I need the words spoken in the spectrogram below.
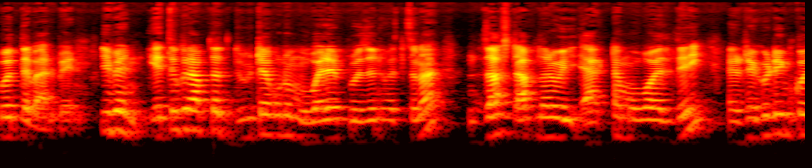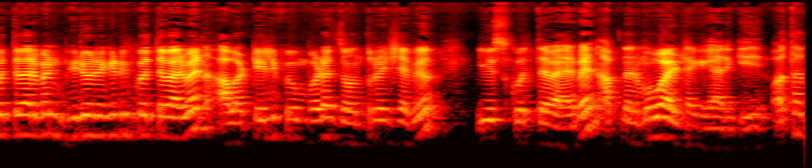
করতে পারবেন। ইভেন এতে করে আপনার দুইটা কোনো মোবাইলের প্রয়োজন হচ্ছে না। জাস্ট আপনার ওই একটা মোবাইল দিয়েই রেকর্ডিং করতে পারবেন ভিডিও রেকর্ডিং করতে পারবেন, আবার টেলিপ্রম্পটার যন্ত্র হিসেবেও ইউজ করতে পারবেন আপনার মোবাইলটাকে আর কি। অর্থাৎ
